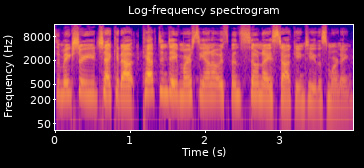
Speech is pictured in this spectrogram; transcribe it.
So make sure you check it out. Captain Dave Marciano, it's been so nice talking to you this morning.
